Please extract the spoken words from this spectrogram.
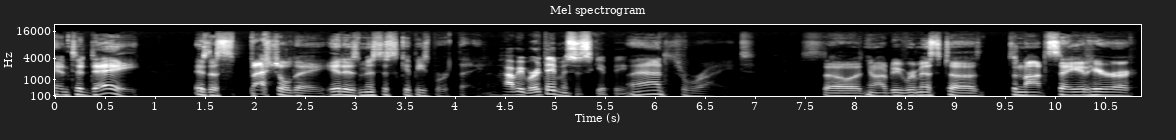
and today is a special day. It is Mrs. Skippy's birthday. Happy birthday, Mrs. Skippy. That's right. So, you know, I'd be remiss to to not say it here.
